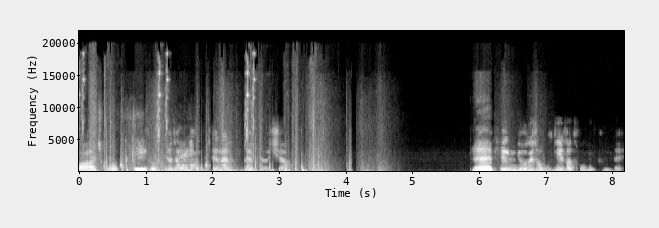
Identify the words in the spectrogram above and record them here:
와, 저거 어떻게 이겨, 야 근데. 잠깐만 쟤는 렙 몇이야? 랩? 핑 여기서 우리가 더 높은데?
